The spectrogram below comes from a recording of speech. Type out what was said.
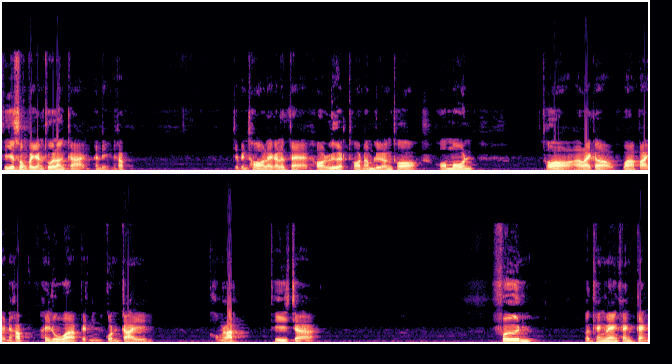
ที่จะส่งไปยังทั่วร่างกายนั่นเองนะครับ จะเป็นท่ออะไรกันแล้วแต่ท่อเลือดท่อน้ำเหลืองท่อฮอร์โมน ท่ออะไรก็ว่าไปนะครับ ให้รู้ว่าเป็นนกลไกของรัฐที่จะ ฟื้นและแข็งแรงแข็งแกร่ง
